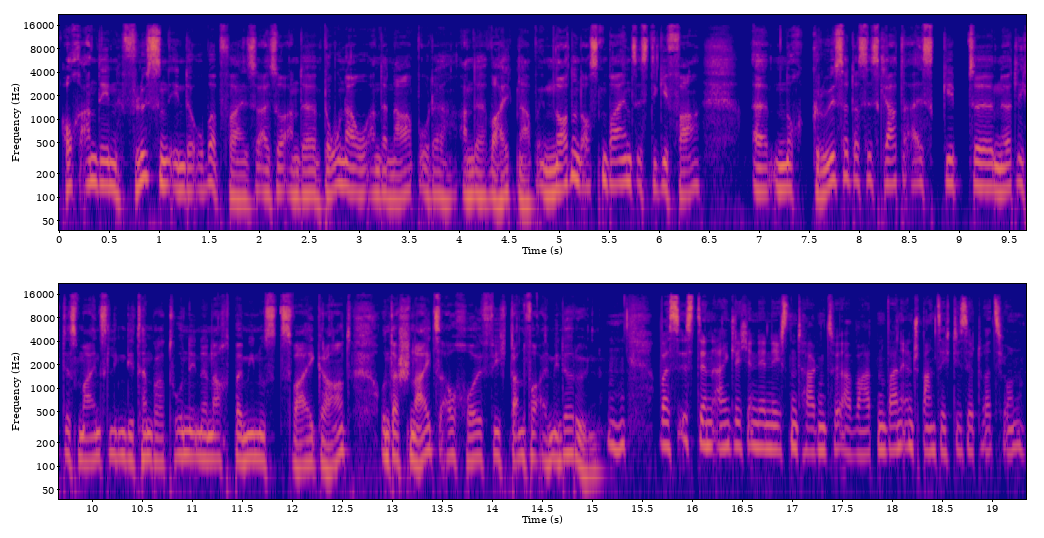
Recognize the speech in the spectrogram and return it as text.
Auch an den Flüssen in der Oberpfalz, also an der Donau, an der Naab oder an der Waldnaab. Im Norden und Osten Bayerns ist die Gefahr äh, noch größer, dass es Glatteis gibt. Äh, nördlich des Mains liegen die Temperaturen in der Nacht bei minus zwei Grad. Und da schneit es auch häufig, dann vor allem in der Rhön. Mhm. Was ist denn eigentlich in den nächsten Tagen zu erwarten? Wann entspannt sich die Situation?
